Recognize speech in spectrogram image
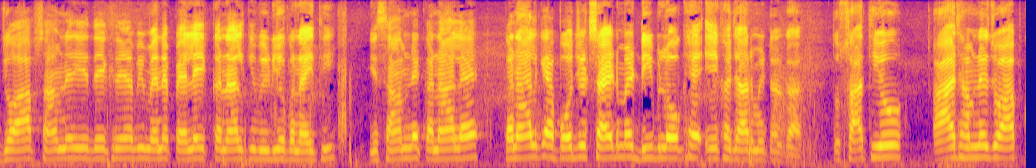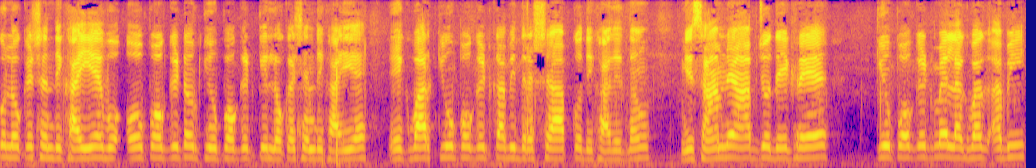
जो आप सामने ये देख रहे हैं, अभी मैंने पहले एक कनाल की वीडियो बनाई थी। ये सामने कनाल है। कनाल के अपोजिट साइड में डी ब्लॉक है, एक हज़ार मीटर का। तो साथियों आज हमने जो आपको लोकेशन दिखाई है, वो ओ पॉकेट और क्यू पॉकेट की लोकेशन दिखाई है। एक बार क्यू पॉकेट का भी दृश्य आपको दिखा देता हूँ। ये सामने आप जो देख रहे हैं क्यू पॉकेट में लगभग अभी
